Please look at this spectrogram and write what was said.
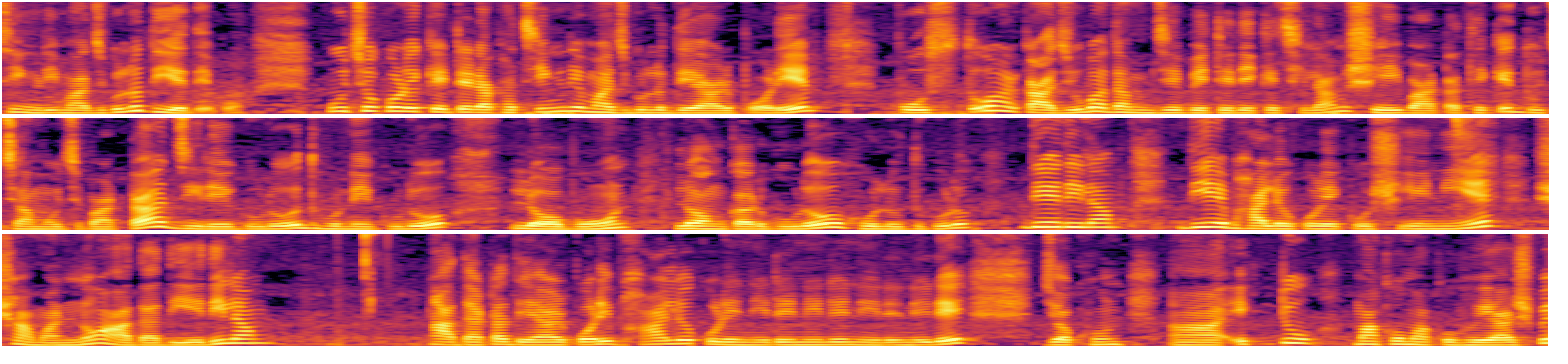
চিংড়ি মাছগুলো দিয়ে দেবো। কুচো করে কেটে রাখা চিংড়ি মাছগুলো দেওয়ার পরে পোস্ত আর কাজু বাদাম যে বেটে রেখেছিলাম, সেই বাটা থেকে দু চামচ বাটা, জিরে গুঁড়ো, ধনে গুঁড়ো, লবণ, লঙ্কার গুঁড়ো, হলুদ গুঁড়ো দিয়ে দিলাম। দিয়ে ভালো করে কষিয়ে নিয়ে সামান্য আদা দিয়ে দিলাম। আদাটা দেওয়ার পরে ভালো করে নেড়ে নেড়ে নেড়ে নেড়ে যখন একটু মাখো মাখো হয়ে আসবে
